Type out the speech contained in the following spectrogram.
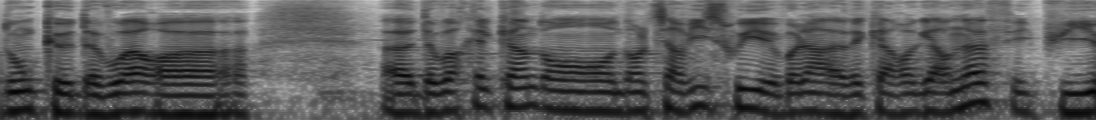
donc d'avoir d'avoir quelqu'un dans, dans le service, oui, voilà, avec un regard neuf. Et puis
